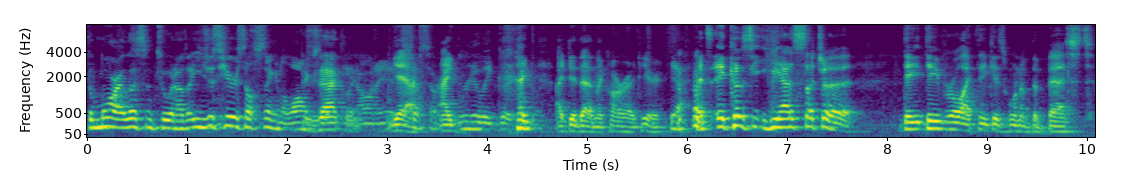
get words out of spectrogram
The more I listened to it, I was like, you just hear yourself singing along. to it, Exactly. you know, and it's Yeah, just a I- really good. I. I did that in the car right here. Yeah. it's because he, he has such a Dave, Dave Grohl. I think is one of the best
